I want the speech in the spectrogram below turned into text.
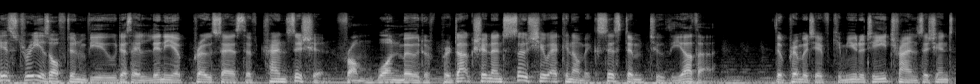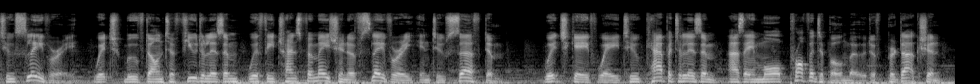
History is often viewed as a linear process of transition from one mode of production and socio-economic system to the other. The primitive community transitioned to slavery, which moved on to feudalism with the transformation of slavery into serfdom, which gave way to capitalism as a more profitable mode of production.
